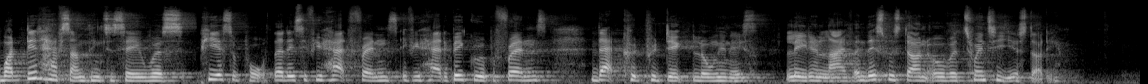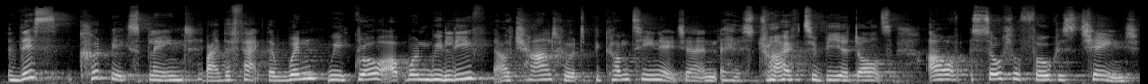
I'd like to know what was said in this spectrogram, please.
What did have something to say was peer support. That is, if you had friends, if you had a big group of friends, that could predict loneliness later in life. And this was done over a 20 year study. This could be explained by the fact that when we grow up, when we leave our childhood, become teenager, and strive to be adults, our social focus change.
